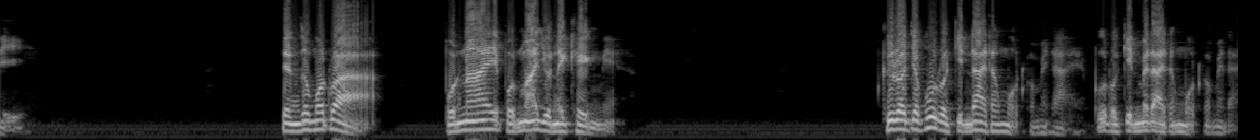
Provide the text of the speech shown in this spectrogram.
ณีเช่นสมมติว่า ผลไม้ผลไม้อยู่ในเข่งเนี่ย คือเราจะพูดว่ากินได้ทั้งหมดก็ไม่ได้ พูดว่ากินไม่ได้ทั้งหมดก็ไม่ได้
